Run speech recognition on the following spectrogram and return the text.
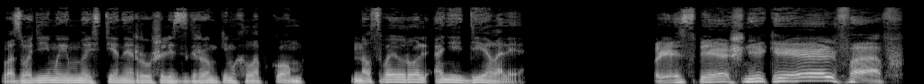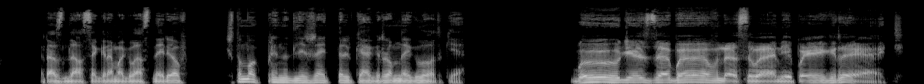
Возводимые мной стены рушились с громким хлопком, но свою роль они делали. «Приспешники эльфов!» — раздался громогласный рев, что мог принадлежать только огромной глотке. «Будет забавно с вами поиграть.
